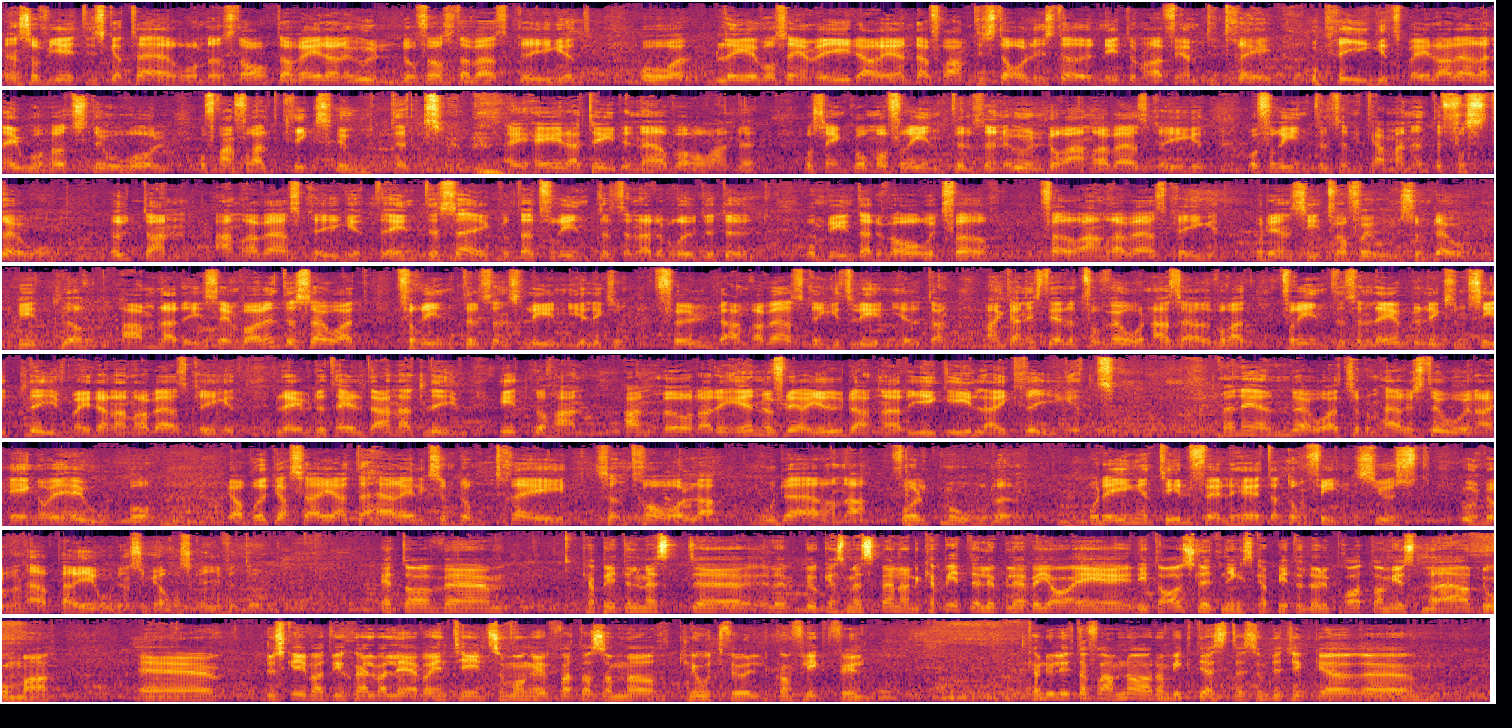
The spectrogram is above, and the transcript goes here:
Den sovjetiska terrorn den startar redan under första världskriget och lever sen vidare ända fram till Stalins död 1953. Och kriget spelar där en oerhört stor roll och framförallt krigshotet är hela tiden närvarande. Och sen kommer förintelsen under andra världskriget och förintelsen kan man inte förstå utan andra världskriget. Det är inte säkert att förintelsen hade brutit ut om det inte hade varit för för andra världskriget och den situation som då Hitler hamnade i. Sen var det inte så att förintelsens linje liksom följde andra världskrigets linje utan man kan istället förvåna sig över att förintelsen levde liksom sitt liv medan andra världskriget levde ett helt annat liv. Hitler han, han mördade ännu fler judar när det gick illa i kriget. Men ändå, alltså de här historierna hänger ihop och jag brukar säga att det här är liksom de tre centrala moderna folkmorden. Och det är ingen tillfällighet att de finns just under den här perioden som jag har skrivit om. Ett av eh, kapitel mest, eh, bokens mest spännande kapitel upplever jag är ditt avslutningskapitel där du pratar om just lärdomar. Eh, du skriver att vi själva lever i en tid som många uppfattar som mörk, hotfull, konfliktfylld. Kan du lyfta fram några av de viktigaste som du tycker eh,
